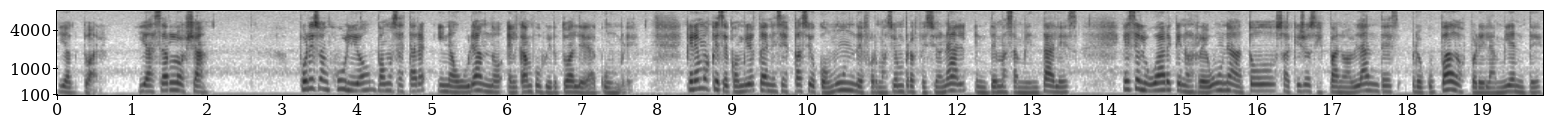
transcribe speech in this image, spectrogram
y actuar, y hacerlo ya. Por eso en julio vamos a estar inaugurando el campus virtual de la cumbre. Queremos que se convierta en ese espacio común de formación profesional en temas ambientales, ese lugar que nos reúna a todos aquellos hispanohablantes preocupados por el ambiente,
